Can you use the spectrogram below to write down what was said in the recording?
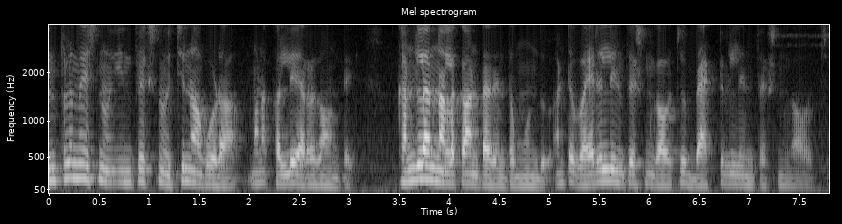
ఇన్ఫ్లమేషన్ ఇన్ఫెక్షన్ వచ్చినా కూడా మన కళ్ళు ఎర్రగా ఉంటాయి. కండ్ల నలక అంటారు ఇంతకుముందు అంటే వైరల్ ఇన్ఫెక్షన్ కావచ్చు బ్యాక్టీరియల్ ఇన్ఫెక్షన్ కావచ్చు.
